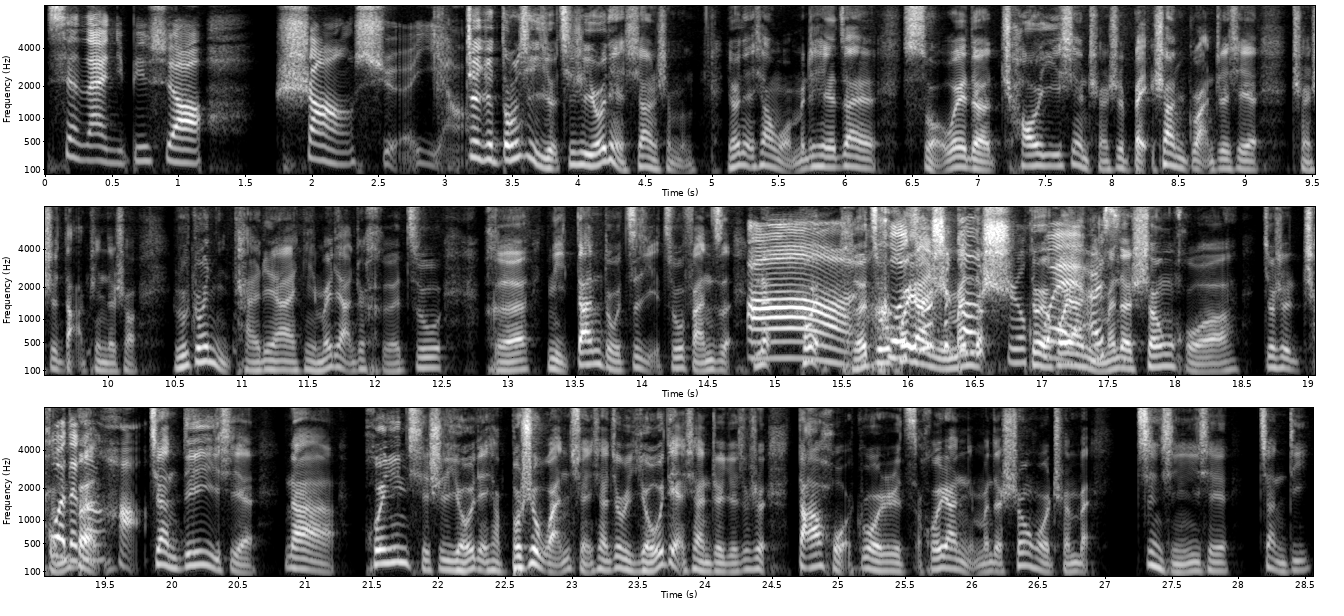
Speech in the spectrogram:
现在你必须要上学一样。这个东西有其实有点像什么？有点像我们这些在所谓的超一线城市、北上广这些城市打拼的时候，如果你谈恋爱，你们俩就合租和你单独自己租房子，啊那会合租会让你们的对，会让你们的生活就是成本降低一些。那婚姻其实有点像，不是完全像，就是有点像这个，就是搭伙过日子，会让你们的生活成本进行一些降低。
